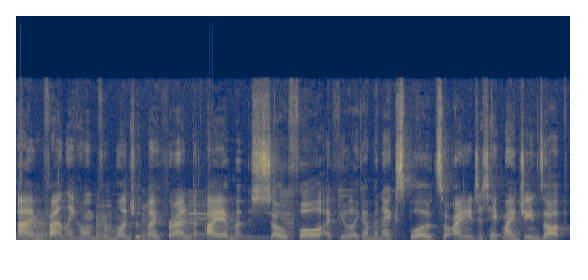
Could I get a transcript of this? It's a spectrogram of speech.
I'm finally home from lunch with my friend. I am so full. I feel like I'm gonna explode, so I need to take my jeans off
